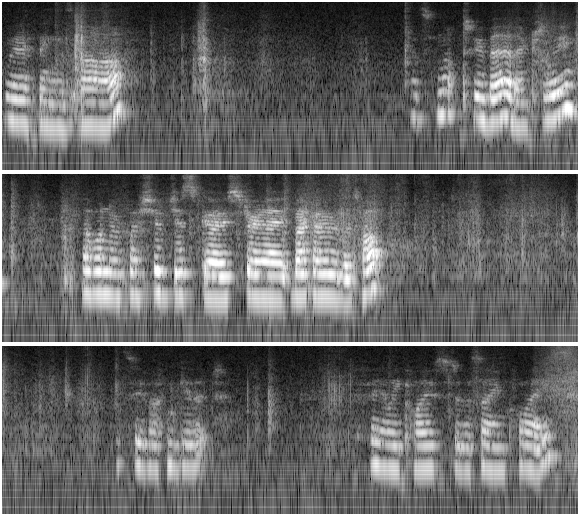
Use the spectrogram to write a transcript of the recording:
where things are. That's not too bad actually. I wonder if I should just go straight out, back over the top. Let's see if I can get it fairly close to the same place.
